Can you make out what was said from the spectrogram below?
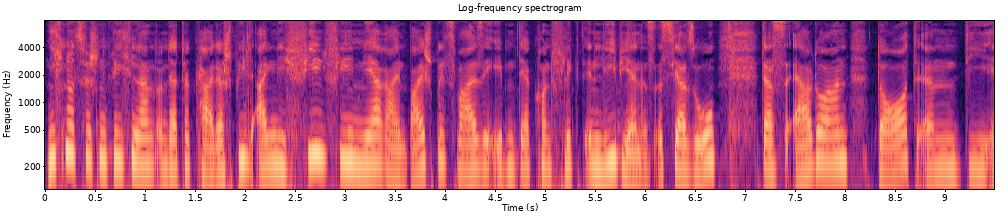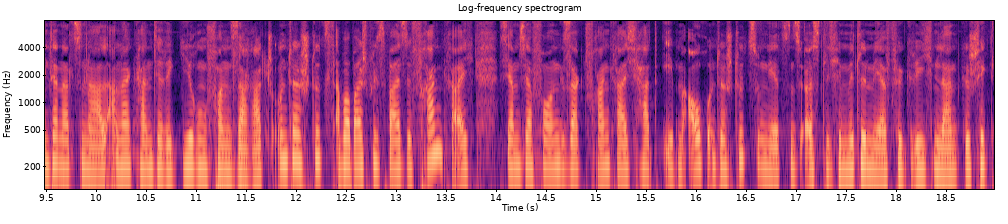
Nicht nur zwischen Griechenland und der Türkei, da spielt eigentlich viel, viel mehr rein. Beispielsweise eben der Konflikt in Libyen. Es ist ja so, dass Erdogan dort ähm, die international anerkannte Regierung von Sarraj unterstützt, aber beispielsweise Frankreich, Sie haben es ja vorhin gesagt, Frankreich hat eben auch Unterstützung jetzt ins östliche Mittelmeer für Griechenland geschickt,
